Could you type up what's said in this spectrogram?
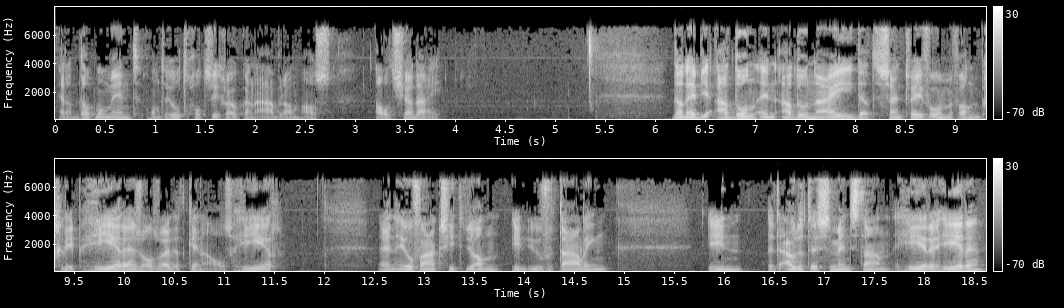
En op dat moment onthult God zich ook aan Abraham als Al Shaddai. Dan heb je Adon en Adonai, dat zijn twee vormen van het begrip Heer, zoals wij dat kennen als Heer. En heel vaak ziet u dan in uw vertaling in het Oude Testament staan Heren, Heren.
